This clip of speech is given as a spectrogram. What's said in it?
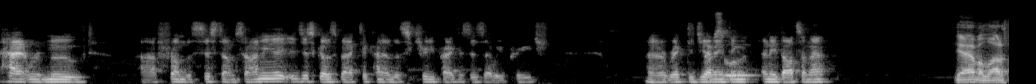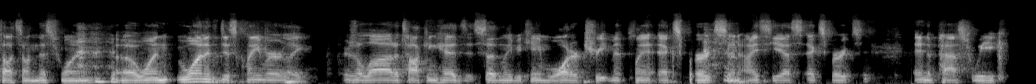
hadn't removed uh, from the system. So I mean, it, it, just goes back to kind of the security practices that we preach. Uh, Rick, did you have Absolutely. anything? Any thoughts on that? Yeah, I have a lot of thoughts on this one. uh, one, one is disclaimer. Like, there's a lot of talking heads that suddenly became water treatment plant experts and ICS experts in the past week.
